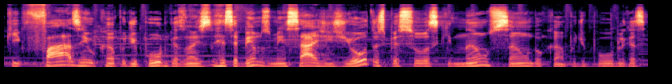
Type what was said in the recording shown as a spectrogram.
que fazem o campo de públicas, nós recebemos mensagens de outras pessoas que não são do campo de públicas.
